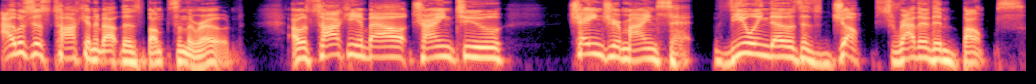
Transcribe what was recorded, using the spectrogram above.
I was just talking about those bumps in the road. I was talking about trying to change your mindset, viewing those as jumps rather than bumps.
